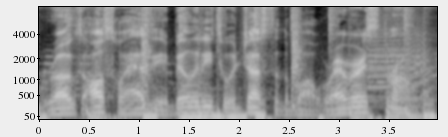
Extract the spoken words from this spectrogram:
Ruggs also has the ability to adjust to the ball wherever it's thrown.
